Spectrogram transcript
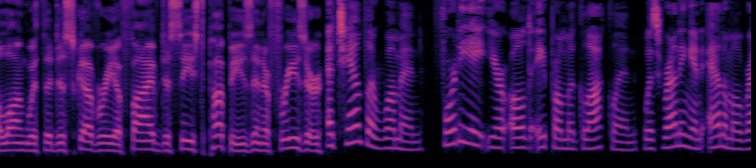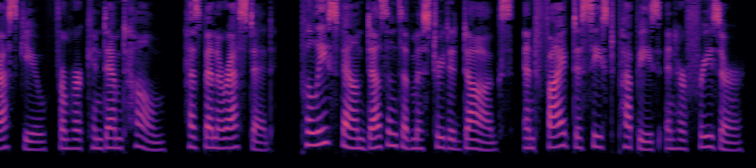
along with the discovery of five deceased puppies in a freezer. A Chandler woman, 48 year old April McLaughlin, was running an animal rescue from her condemned home, has been arrested. Police found dozens of mistreated dogs and five deceased puppies in her freezer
